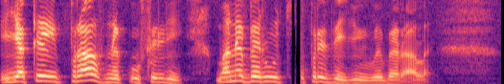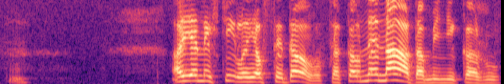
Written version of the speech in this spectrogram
Який праздник у селі, мене беруть у президію вибирали. А я не хотіла, я встидалася. Кажу, не треба мені, кажу.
